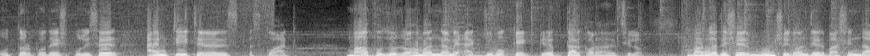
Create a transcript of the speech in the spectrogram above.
উত্তরপ্রদেশ পুলিশের অ্যান্টি টেররিস্ট স্কোয়াড। মাহফুজুর রহমান নামে এক যুবককে গ্রেফতার করা হয়েছিল। বাংলাদেশের মুন্সীগঞ্জের বাসিন্দা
